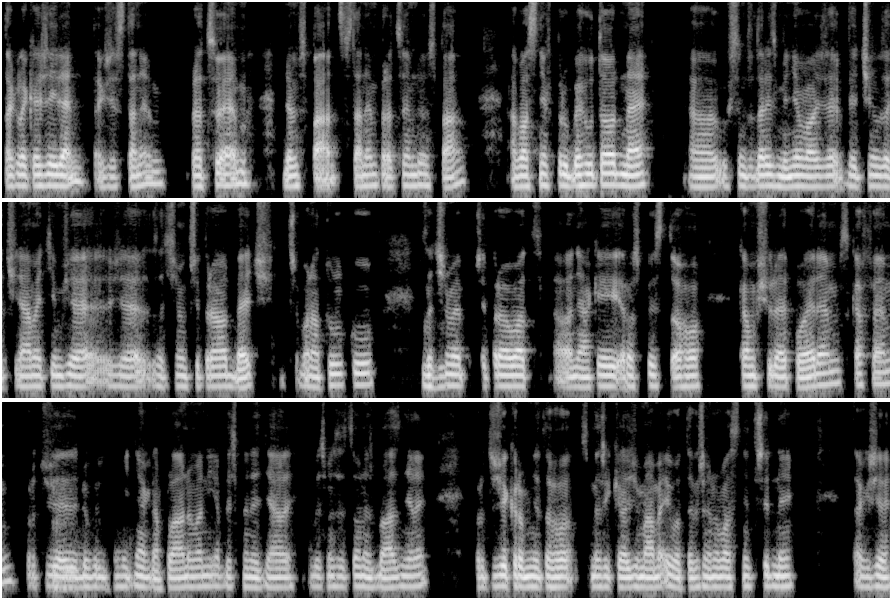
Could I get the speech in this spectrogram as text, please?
takhle každý den, takže stanem, pracujeme, jdem spát, stanem, pracujeme, jdem spát a vlastně v průběhu toho dne Uh, už jsem to tady zmiňoval, že většinou začínáme tím, že, že začneme připravovat beč, třeba na tulku, mm-hmm. začneme připravovat uh, nějaký rozpis toho, kam všude pojedem s kafem, protože je Mhm. dobrý to mít nějak naplánovaný, aby jsme nedělali, aby jsme se z toho nezbláznili, protože kromě toho jsme říkali, že máme i otevřeno vlastně tři dny, takže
